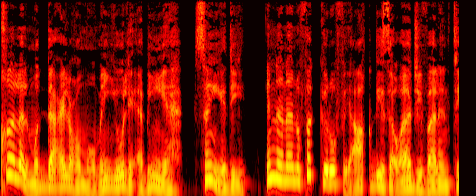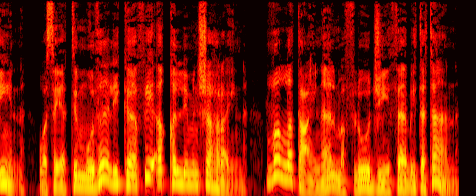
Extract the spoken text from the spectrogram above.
قال المدعي العمومي لأبيه سيدي إننا نفكر في عقد زواج فالنتين وسيتم ذلك في أقل من شهرين. ظلت عينا المفلوج ثابتتان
